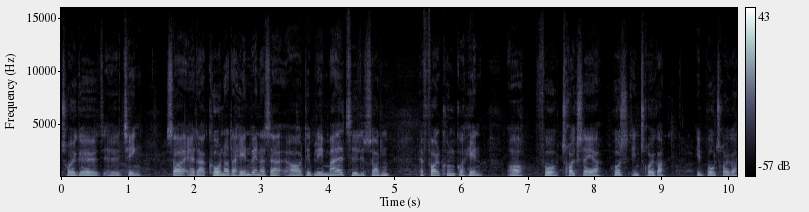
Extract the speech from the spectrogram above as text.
trykke øh, ting, så er der kunder, der henvender sig, og det blev meget tidligt sådan, at folk kunne gå hen og få tryksager hos en trykker, en bogtrykker,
